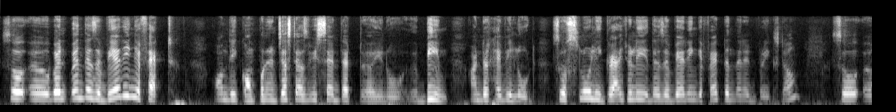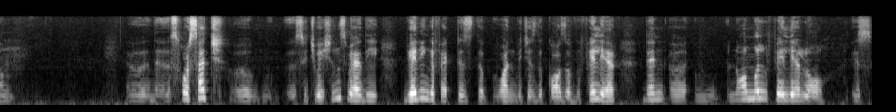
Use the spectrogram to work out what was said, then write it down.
So, when, when there is a varying effect on the component just as we said that uh, you know beam under heavy load. So, slowly gradually there is a varying effect and then it breaks down. So, um, uh, for such uh, situations where the varying effect is the one which is the cause of the failure, then uh, normal failure law is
